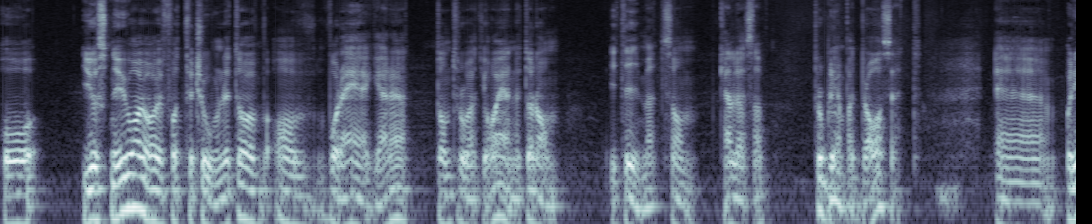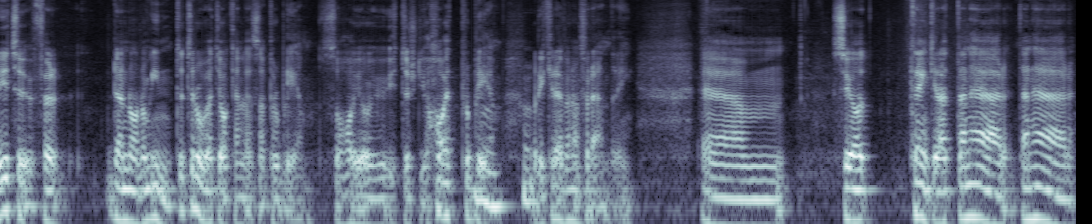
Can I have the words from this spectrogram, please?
Och just nu har jag fått förtroendet av, av våra ägare. De tror att jag är en av dem i teamet som kan lösa problem på ett bra sätt. Eh, och det är tur för den dag de inte tror att jag kan lösa problem så har jag ju ytterst jag ett problem mm. Mm. och det kräver en förändring. Um, så jag tänker att den här, den här,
